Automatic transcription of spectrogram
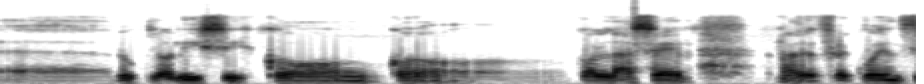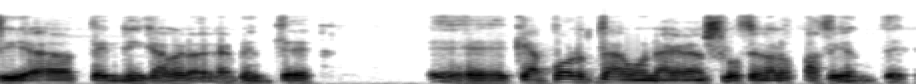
eh, nucleolisis con, con, láser, radiofrecuencia, técnicas verdaderamente eh, que aportan una gran solución a los pacientes.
